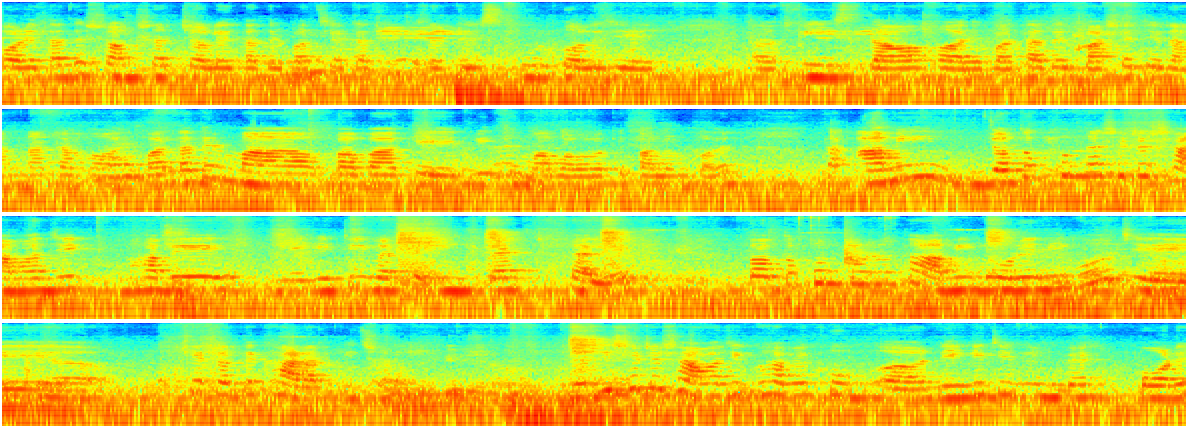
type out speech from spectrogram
করে, তাদের সংসার চলে, তাদের বাচ্চা কাচ্চাদের স্কুল কলেজে ফিস দেওয়া হয় বা তাদের বাসায় যে রান্নাটা হয় বা তাদের মা বাবাকে বৃদ্ধ মা বাবাকে পালন করেন। তা আমি যতক্ষণ না সেটা সামাজিকভাবে নেগেটিভ একটা ইম্প্যাক্ট ফেলে, ততক্ষণ পর্যন্ত আমি ধরে নিব যে সেটাতে খারাপ কিছু নেই। যদি সেটা সামাজিকভাবে খুব নেগেটিভ ইম্প্যাক্ট পড়ে,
